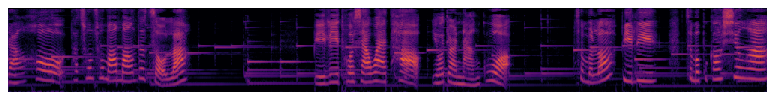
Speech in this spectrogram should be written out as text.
然后他匆匆忙忙地走了。比利脱下外套，有点难过。怎么了，比利？怎么不高兴啊？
